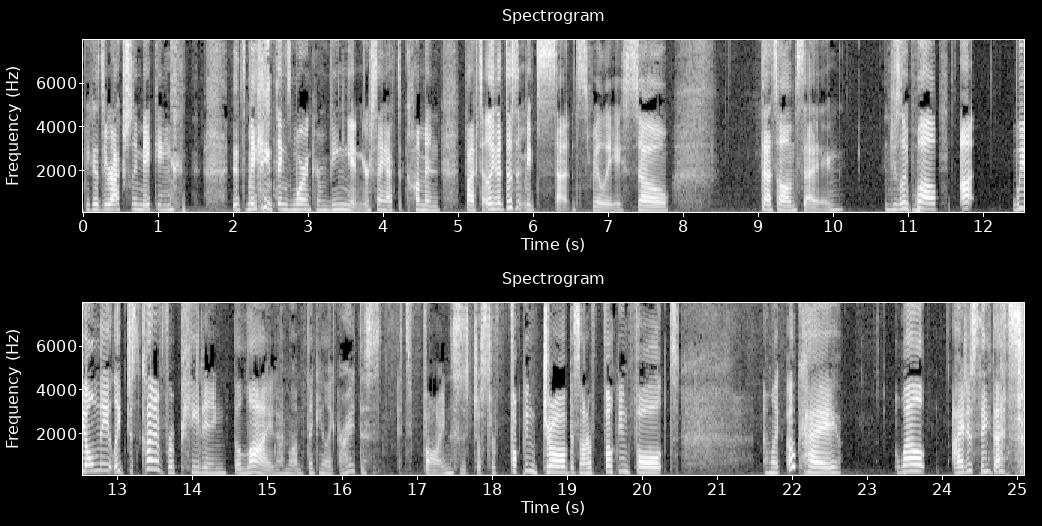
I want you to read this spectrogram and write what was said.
because you're actually making it's making things more inconvenient. You're saying I have to come in five times. Like, it doesn't make sense, really. So that's all I'm saying. And she's like, well, I, we only, like, just kind of repeating the line. I'm, I'm thinking, like, all right, this is, it's fine. This is just her fucking job. It's not her fucking fault. I'm like, okay, well, I just think that's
